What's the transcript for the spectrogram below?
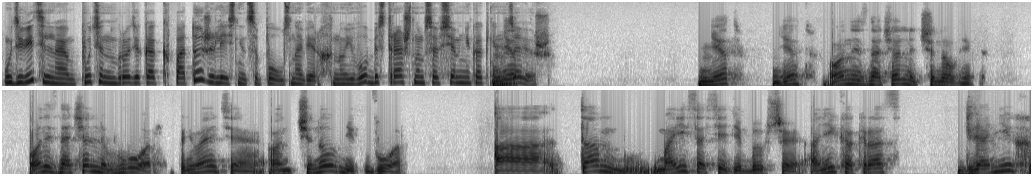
Удивительно, Путин вроде как по той же лестнице полз наверх, но его бесстрашным совсем никак не нет. назовешь. Нет, нет. Он изначально чиновник. Он изначально вор, понимаете? Он чиновник вор. А там мои соседи бывшие, они как раз для них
